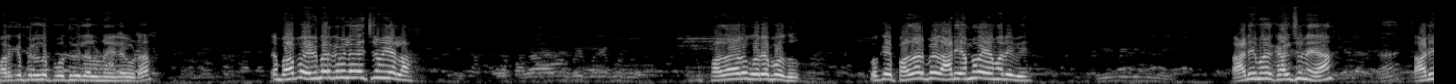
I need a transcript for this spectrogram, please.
మరక పిల్లలు పోతు పిల్లలు ఉన్నాయి ఇలా కూడా. ఏ బాబు ఎన్ని మరక పిల్లలు తెచ్చినాం ఇలా పదహారు గొర్రెపోదు ఓకే పదహారు పిల్లలు. ఆడి అమ్మగా మరి ఇవి? ఆడి మరి కలిసి ఉన్నాయా? ఆడి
